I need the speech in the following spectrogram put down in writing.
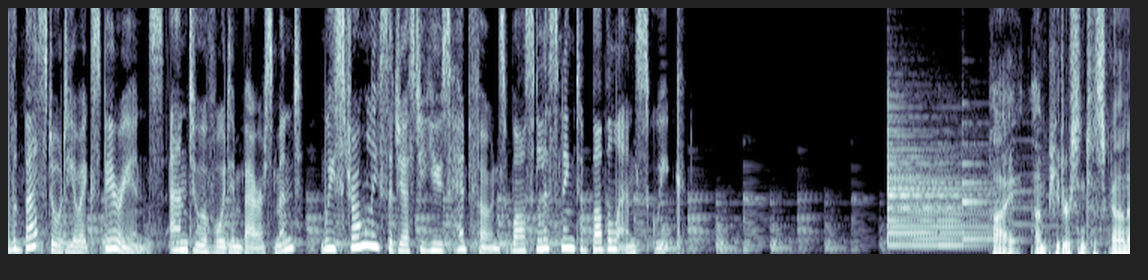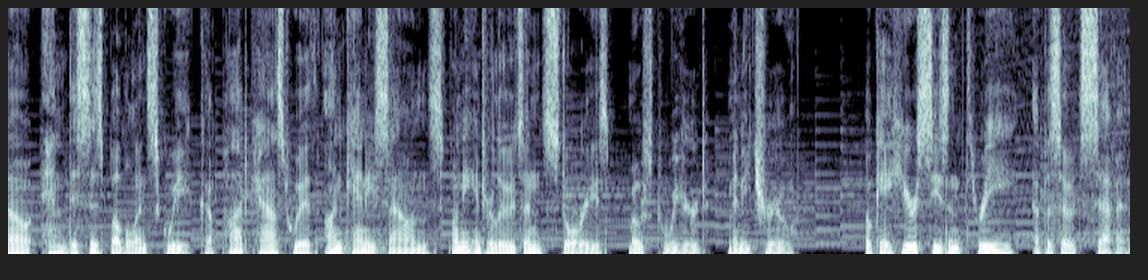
the best audio experience and to avoid embarrassment, we strongly suggest you use headphones whilst listening to Bubble and Squeak. Hi, I'm Peterson Toscano, and this is Bubble and Squeak, a podcast with uncanny sounds, funny interludes, and stories, most weird, many true. Okay, here's season 3, episode 7.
